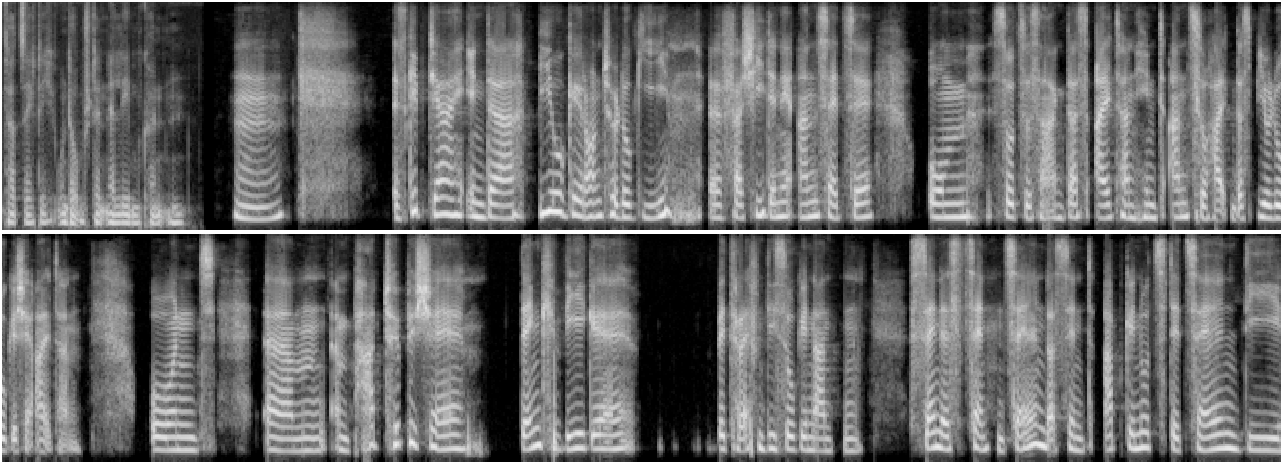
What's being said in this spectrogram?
tatsächlich unter Umständen erleben könnten. Hm. Es gibt ja in der Biogerontologie äh, verschiedene Ansätze, um sozusagen das Altern hintanzuhalten, das biologische Altern. Und ähm, ein paar typische Denkwege betreffen die sogenannten seneszenten Zellen. Das sind abgenutzte Zellen, die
